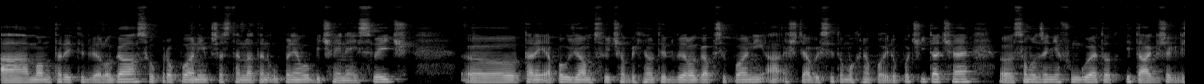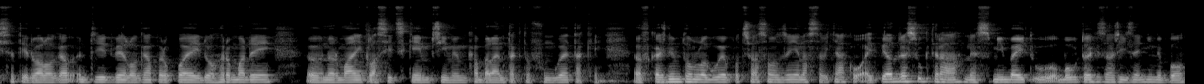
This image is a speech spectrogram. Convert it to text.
a mám tady ty dvě loga, jsou propojený přes tenhle ten úplně obyčejný switch, tady já používám Switch, abych měl ty dvě loga připojený a ještě abych si to mohl napojit do počítače. Eh, samozřejmě funguje to i tak, že když se ty, dva loga, ty dvě loga propojí dohromady eh, normálně klasickým přímým kabelem, tak to funguje taky. V každém tom logu je potřeba samozřejmě nastavit nějakou IP adresu, která nesmí být u obou těch zařízení nebo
